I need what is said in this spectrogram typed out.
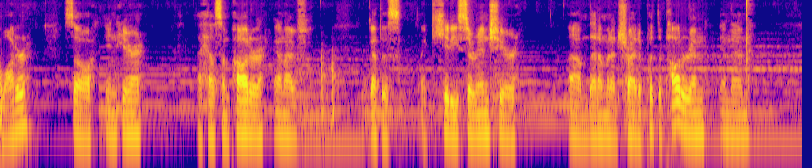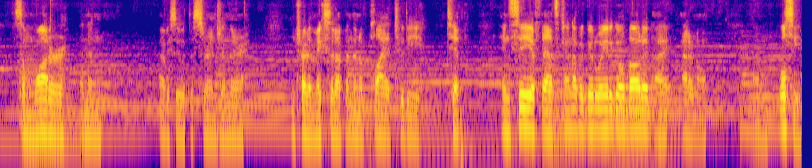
water. So in here I have some powder and I've got this like kitty syringe here um, that I'm going to try to put the powder in and then some water and then obviously with the syringe in there and try to mix it up and then apply it to the tip and see if that's kind of a good way to go about it. I, I don't know. Um, we'll see.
